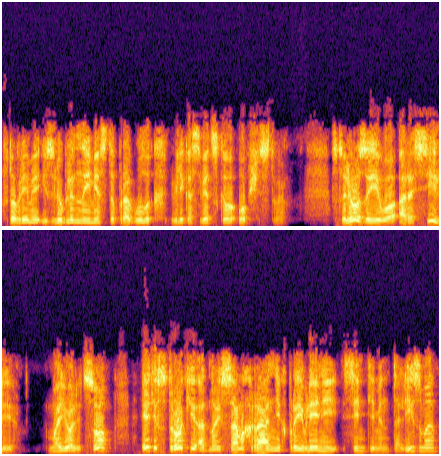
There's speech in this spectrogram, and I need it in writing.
в то время излюбленное место прогулок великосветского общества. Слезы его оросили мое лицо, эти строки — одно из самых ранних проявлений сентиментализма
